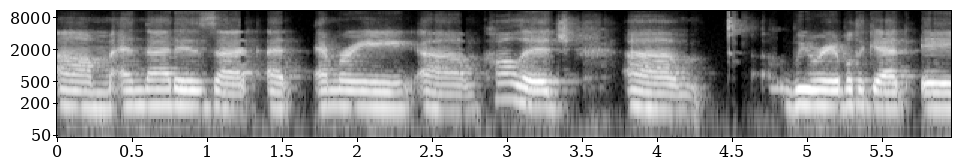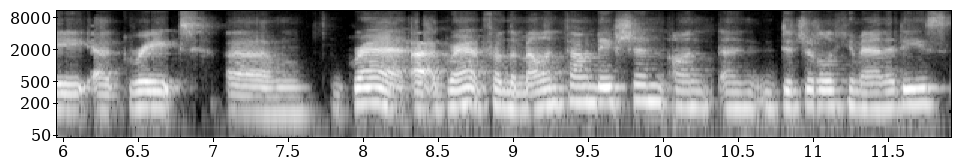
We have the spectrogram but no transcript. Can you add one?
Um, and that is at, at Emory um, College, um, we were able to get a, a great um, grant, a grant from the Mellon Foundation on, on digital humanities.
